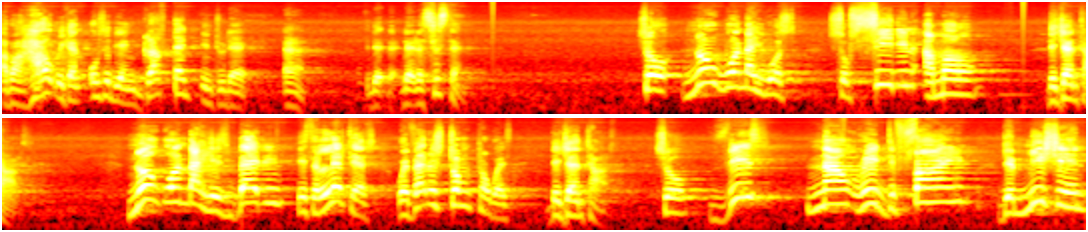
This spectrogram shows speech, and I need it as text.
about how we can also be engrafted into the, uh, the, the, the system. So, no wonder he was succeeding among the Gentiles. No wonder his burden, his letters were very strong towards the Gentiles. So this now redefine the mission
